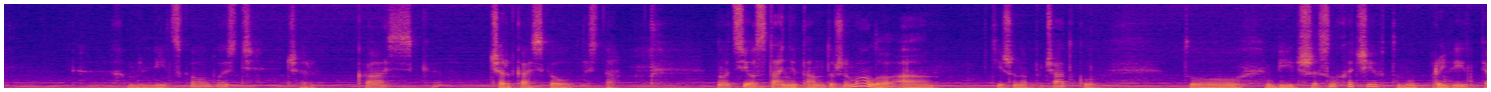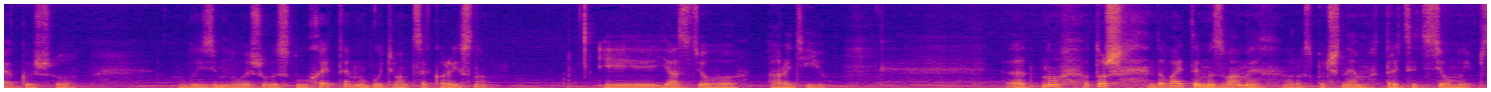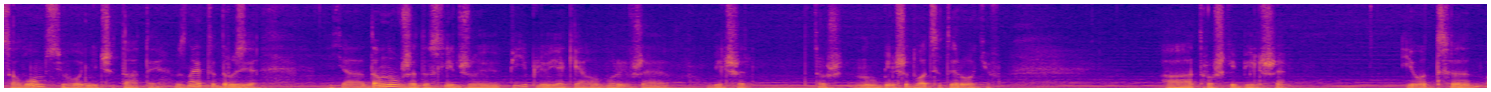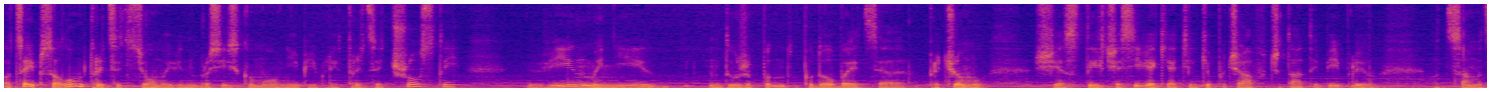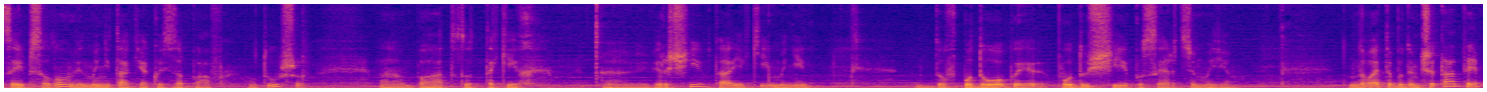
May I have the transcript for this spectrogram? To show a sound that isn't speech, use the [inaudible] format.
Хмельницька область, Черкаська Черкаська область. Так. Ну, ці останні там дуже мало, а ті, що на початку то більше слухачів. Тому привіт, дякую, що ви зі мною, що ви слухаєте. Мабуть, вам це корисно. І я з цього радію. Е, ну, отож, давайте ми з вами розпочнемо 37-й псалом сьогодні читати. Ви знаєте, друзі, я давно вже досліджую Біблію, як я говорив, вже більше, трош, ну, більше 20 років а трошки більше. І от е, оцей псалом, 37-й, він в російськомовній Біблії 36-й, він мені дуже подобається. Причому ще з тих часів, як я тільки почав читати Біблію. От саме цей псалом він мені так якось запав у душу. Багато тут таких е, віршів, та, які мені до вподоби по душі, по серцю моєму. Тому давайте будемо читати.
